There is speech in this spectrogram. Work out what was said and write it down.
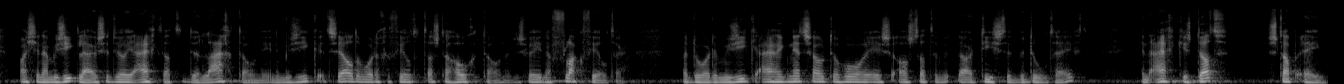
Maar als je naar muziek luistert, wil je eigenlijk dat de lage tonen in de muziek hetzelfde worden gefilterd als de hoge tonen. Dus wil je een vlak filter waardoor de muziek eigenlijk net zo te horen is als dat de, artiest het bedoeld heeft. En eigenlijk is dat stap 1.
